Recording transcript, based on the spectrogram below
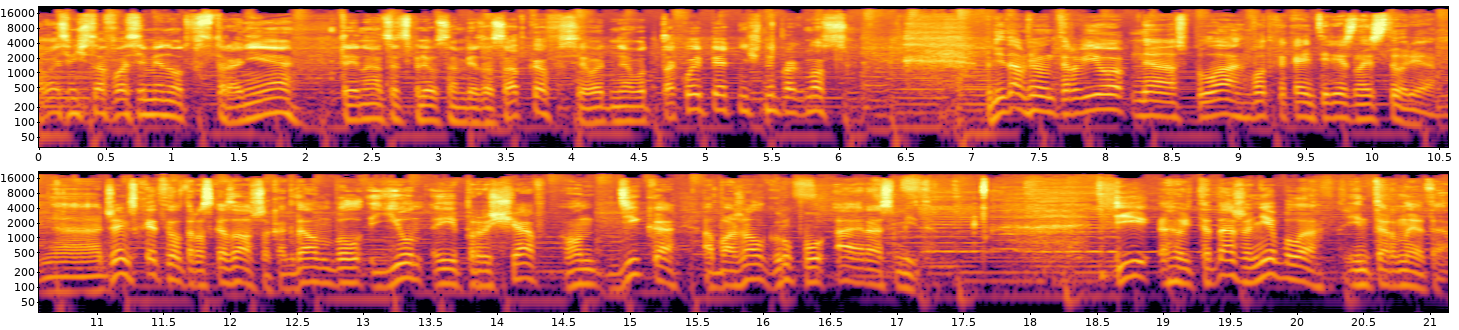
8 часов 8 минут в стране. 13 с плюсом без осадков. Сегодня вот такой пятничный прогноз. В недавнем интервью э, всплыла вот какая интересная история. Э, Джеймс Хэтфилд рассказал, что когда он был юн и прыщав, он дико обожал группу Aerosmith. И говорит, тогда же не было интернета,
